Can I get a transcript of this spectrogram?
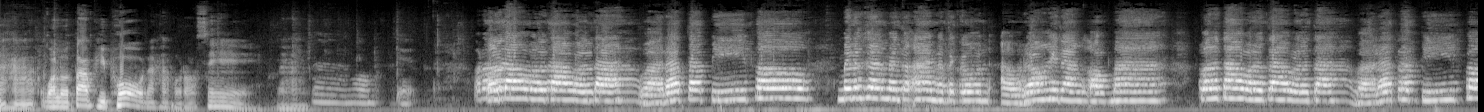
นะฮะวอลโลต้าพีโพนะฮะของรอเซ่ นะฮะ ห้าหกเจ็ดวาราตาวาราตาวาราตาวาราตาปีโป้ไม่ต้องเขินไม่ต้องอายมาตะโกนเอาร้องให้ดังออกมาวาราตาวาราตาวาราตาวาราตาปีโป้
